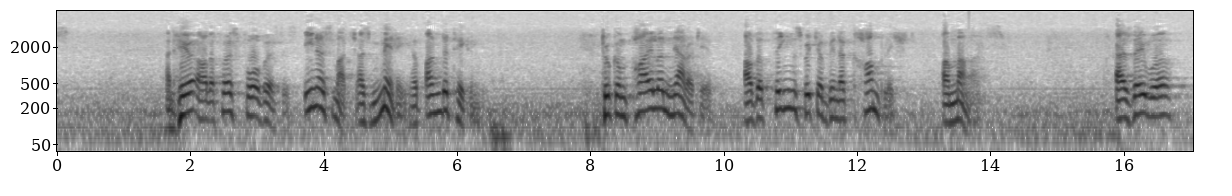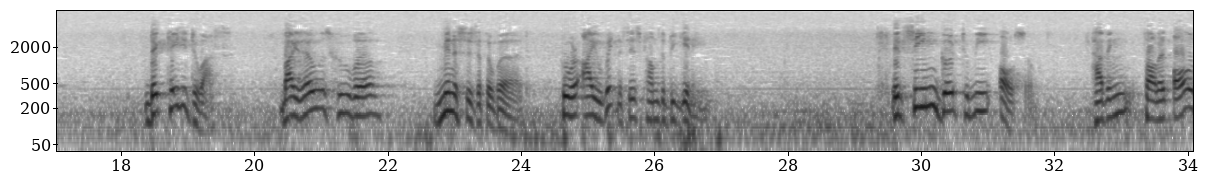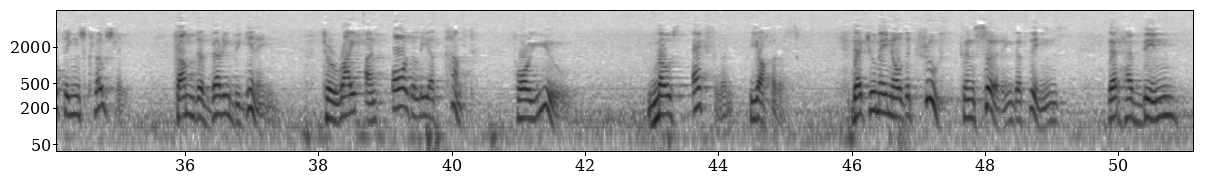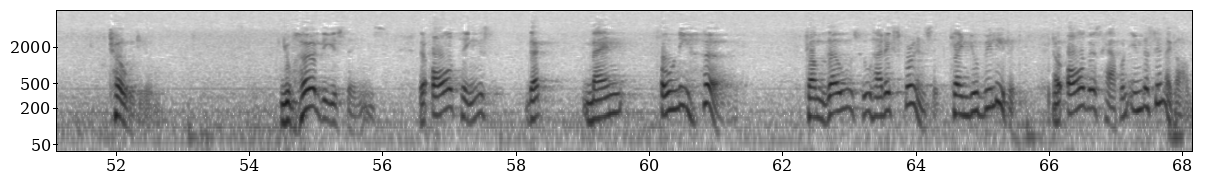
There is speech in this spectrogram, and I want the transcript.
And here are the first four verses. Inasmuch as many have undertaken to compile a narrative of the things which have been accomplished among us, as they were dictated to us by those who were ministers of the word, who were eyewitnesses from the beginning. It seemed good to me also, having followed all things closely from the very beginning to write an orderly account for you, most excellent Theophilus, that you may know the truth concerning the things that have been told you. You've heard these things. They're all things that man only heard from those who had experienced it. Can you believe it? Now, all this happened in the synagogue.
